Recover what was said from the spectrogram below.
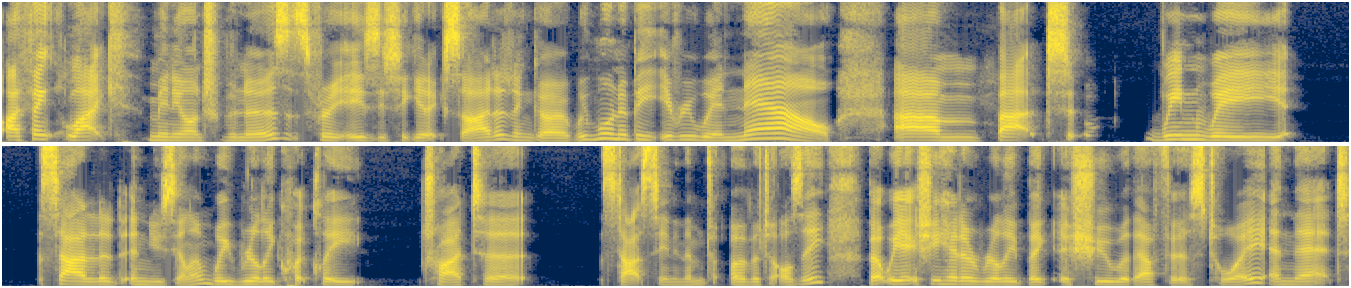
I think, like many entrepreneurs, it's very easy to get excited and go, we want to be everywhere now. Um, but when we started in New Zealand, we really quickly tried to start sending them to, over to Aussie. But we actually had a really big issue with our first toy, and that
